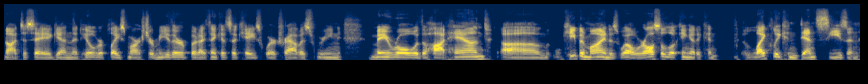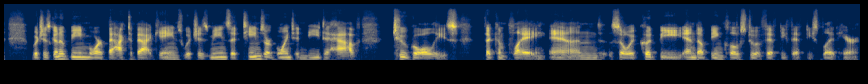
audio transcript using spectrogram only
not to say again that he'll replace Markstrom either, but I think it's a case where Travis Green may roll with a hot hand. Um, keep in mind as well, we're also looking at a con- likely condensed season, which is going to mean more back-to-back games, which is means that teams are going to need to have two goalies that can play, and so it could be end up being close to a 50-50 split here.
